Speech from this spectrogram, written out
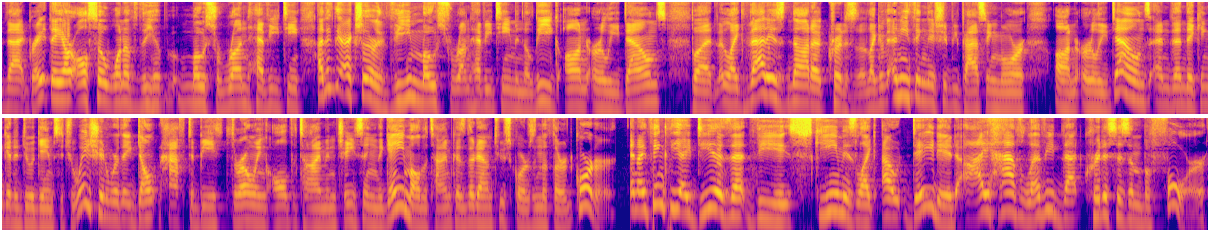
that great. They are also one of the most run heavy team. I think they actually are the most run heavy team in the league on early downs, but like that is not a criticism. Like if anything, they should be passing more on early downs, and then they can get into a game situation where they don't have to be throwing all the time and chasing the game all the time because they're down two scores in the third quarter. And I think the idea that the scheme is like outdated, I have levied that criticism before,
